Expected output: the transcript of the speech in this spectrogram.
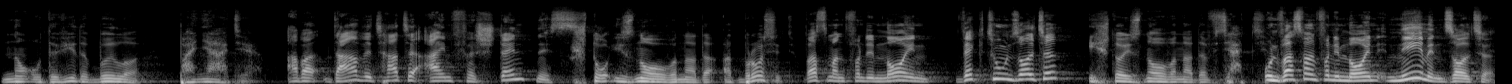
Но у Давида было понятие, Aber David hatte ein Verständnis, что из нового надо отбросить was man von dem Neuen wegtun sollte и что из нового надо взять. und was man von dem Neuen nehmen sollte.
